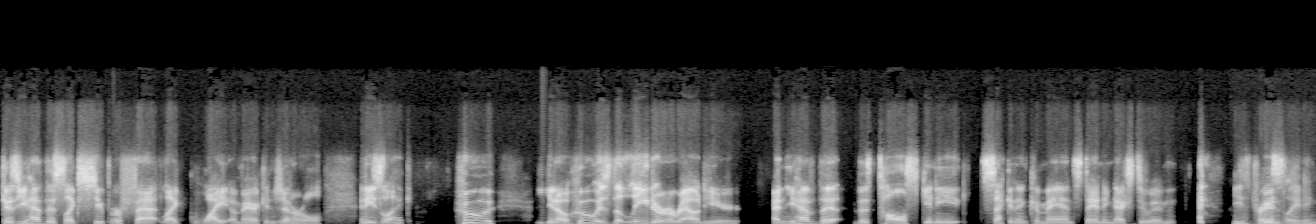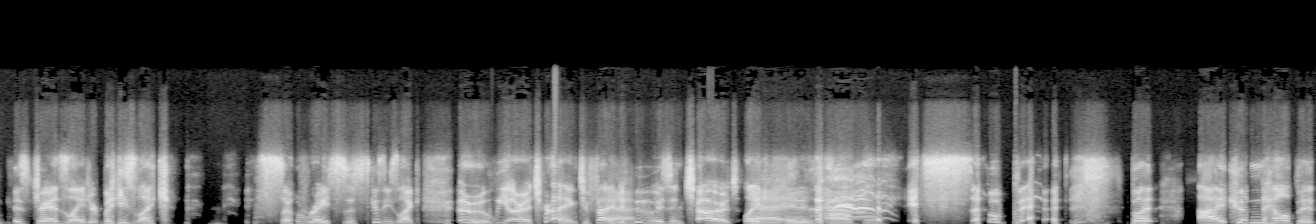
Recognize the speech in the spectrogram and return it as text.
because you have this like super fat like white American general, and he's like, who, you know, who is the leader around here? And you have the the tall, skinny second in command standing next to him, He's translating. his translator, but he's like. It's so racist because he's like, "Oh, we are trying to find Yeah. who is in charge." Like, yeah, it is awful. it's so bad. But I couldn't help it.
